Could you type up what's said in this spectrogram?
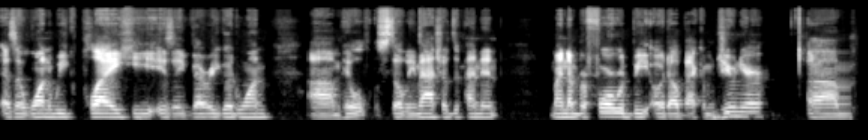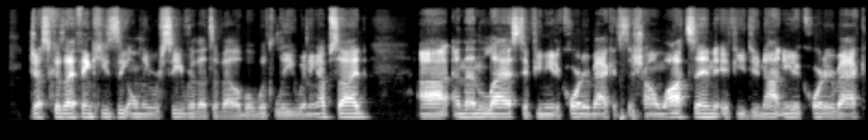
as a one week play, he is a very good one. Um, he'll still be matchup dependent. My number four would be Odell Beckham Jr. Um, just because I think he's the only receiver that's available with league winning upside. Uh, and then last, if you need a quarterback, it's Deshaun Watson. If you do not need a quarterback,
